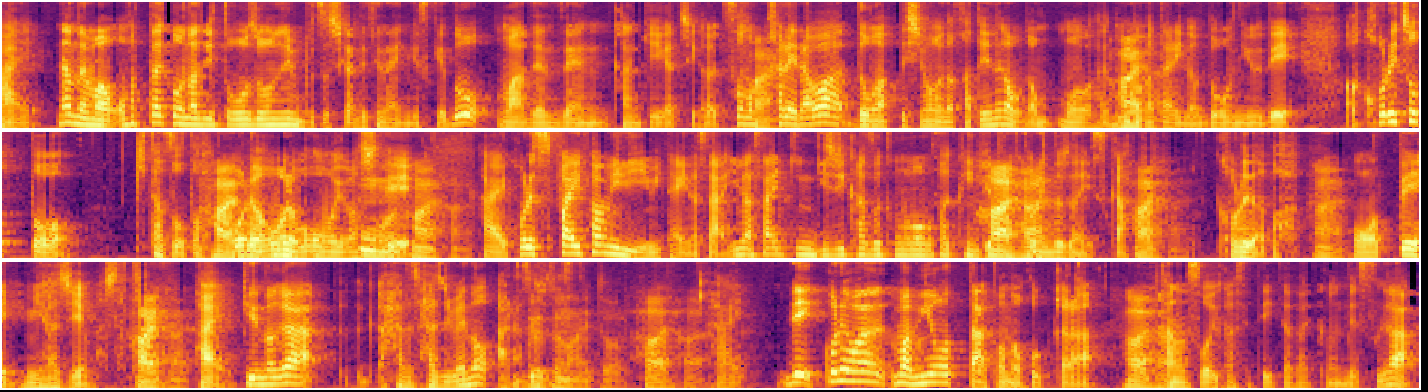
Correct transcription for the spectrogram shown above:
はい。なので、まあ、全く同じ登場人物しか出てないんですけど、まあ、全然関係が違う。その彼らはどうなってしまうのかというのが僕は物語の導入で、あ、これちょっと来たぞと、はいはい俺は俺も思いまして、うんはいはい、これスパイファミリーみたいなさ、今最近疑似家族ものの作品ってはいはいトレンドじゃないですか。はいはいこれだとはい思って見始めましたと。はいはいはい。っていうのが、は初めのあらすじです。はいはいはい。で、これは、まあ、見終わった後のここからはいはい感想をいかせていただくんですが、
